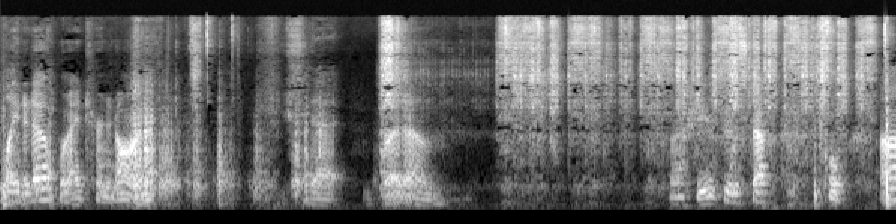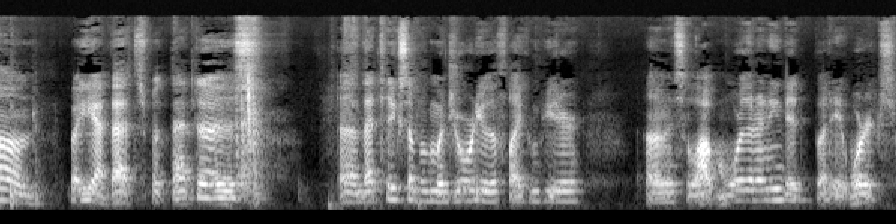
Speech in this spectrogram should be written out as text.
light it up when I turn it on. You see that? But um, well, she is doing stuff. Cool. Um, but yeah, that's what that does. Uh, that takes up a majority of the flight computer. Um, it's a lot more than I needed, but it works.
